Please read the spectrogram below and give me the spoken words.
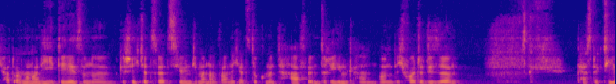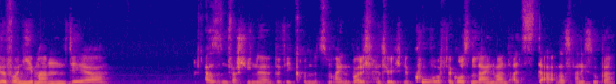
Ich hatte irgendwann mal die Idee, so eine Geschichte zu erzählen, die man einfach nicht als Dokumentarfilm drehen kann. Und ich wollte diese Perspektive von jemandem, der also es sind verschiedene Beweggründe. Zum einen wollte ich natürlich eine Kuh auf der großen Leinwand als Star, das fand ich super.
